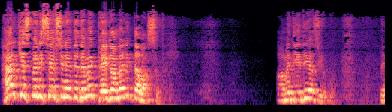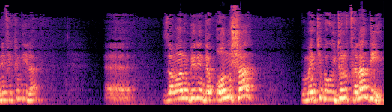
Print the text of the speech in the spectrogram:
Herkes beni sevsin evde demek peygamberlik davasıdır. Ahmediye'de yazıyor bu. Benim fikrim değil ha. Ee, zamanın birinde olmuş ha. Bu menkibe uyduruk falan değil.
